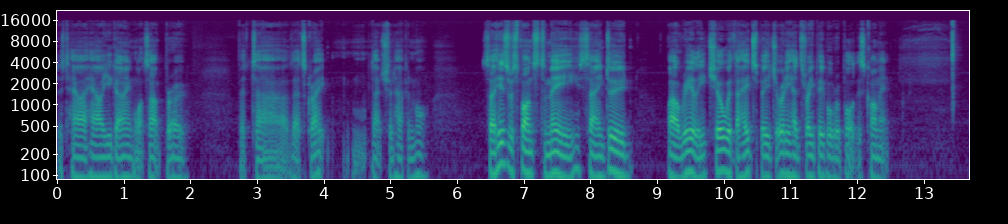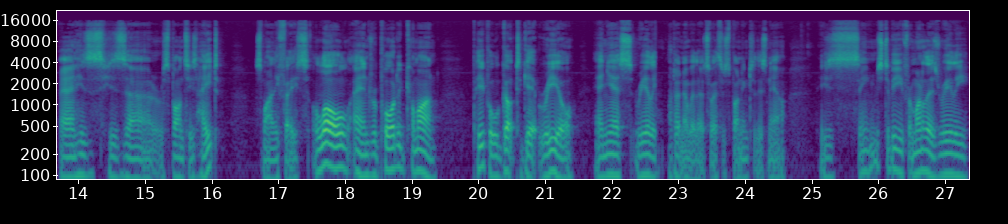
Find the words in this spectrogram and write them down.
Just how how are you going? What's up, bro? But uh, that's great. That should happen more. So his response to me saying, "Dude, well, really, chill with the hate speech. Already had three people report this comment. And his his uh, response is hate, smiley face, lol, and reported. Come on, people got to get real. And yes, really, I don't know whether it's worth responding to this now. He seems to be from one of those really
